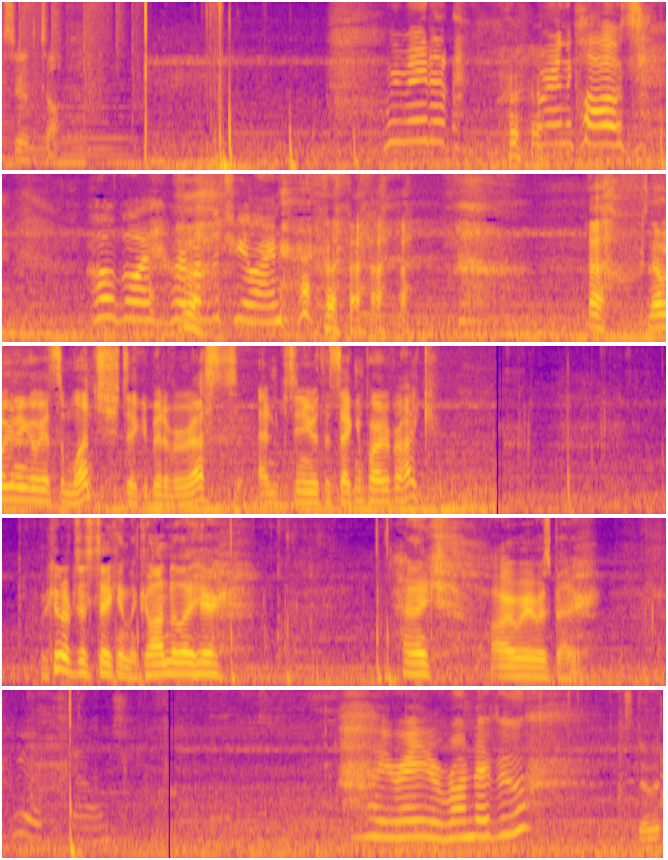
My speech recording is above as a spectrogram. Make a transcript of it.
see you at the top. We made it. We're in the clouds. Oh boy, we're above the tree line. now we're gonna go get some lunch, take a bit of a rest, and continue with the second part of our hike. We could have just taken the gondola here. I think our way was better. Are you ready to rendezvous? Let's do it.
